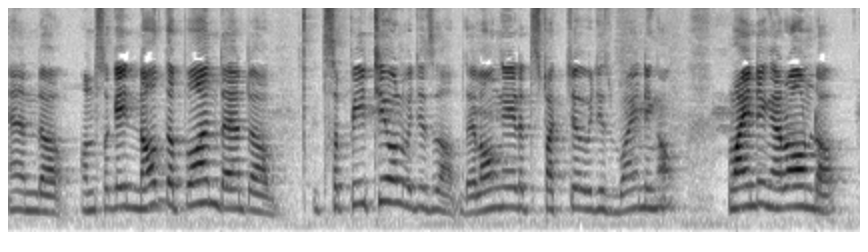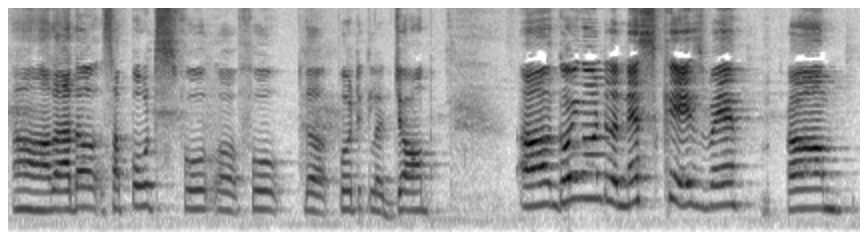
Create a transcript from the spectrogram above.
and uh, once again note the point that uh, it's a petiole which is uh, the elongated structure which is winding up winding around uh, uh, the other supports for uh, for the particular job. Uh, going on to the next case where um,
